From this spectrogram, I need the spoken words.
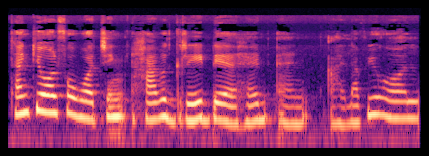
Thank you all for watching. Have a great day ahead, and I love you all.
